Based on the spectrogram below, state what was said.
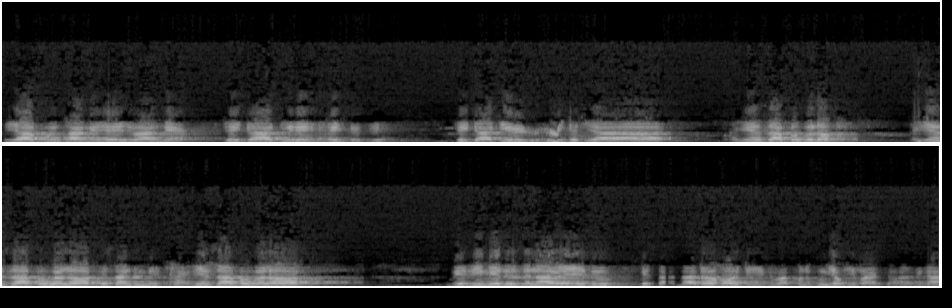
တရားပွင့်ခါငရဲရွာနဲ့စိတ်ဓာတိရိဟိတ်တဲ့ စိတ်ဓာတိရိဒီတရားအရင်စာပုဂ္ဂလောအရင်စာပုဂ္ဂလောပစ္စန္တိမေအရင်စာပုဂ္ဂလောမေဇိမေတုဇနဗရေတုပစ္ဆာသာတော်ဟောဒီသူကခုနှစ်ခုမြောက်ဖြစ်ပါတယ်ဒီနာ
